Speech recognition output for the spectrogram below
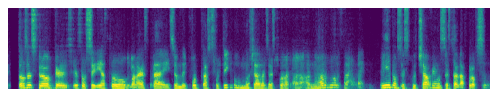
Entonces creo que eso sería todo para esta edición de Podcast Muchas gracias por acompañarnos y nos escuchamos hasta la próxima.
